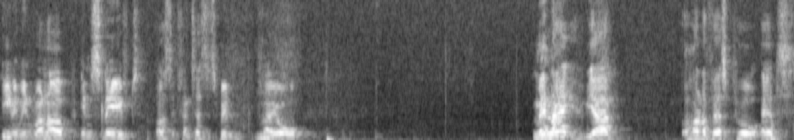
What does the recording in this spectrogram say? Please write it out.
en af mine runner-up, Enslaved, også et fantastisk spil fra i år. Men nej, jeg holder fast på, at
